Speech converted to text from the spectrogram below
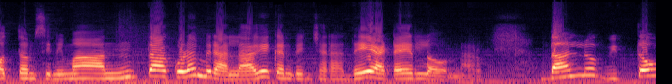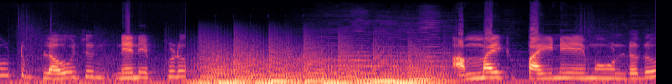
మొత్తం సినిమా అంతా కూడా మీరు అలాగే కనిపించారు. అదే అటైర్లో ఉన్నారు. దానిలో వితౌట్ బ్లౌజ్ నేను ఎప్పుడు అమ్మాయికి పైన ఏమో ఉండదు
